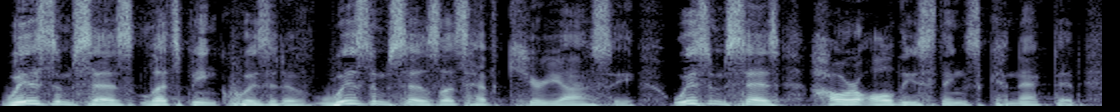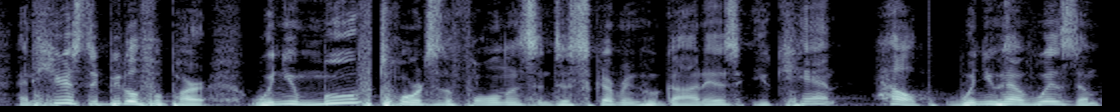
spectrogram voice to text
Wisdom says, let's be inquisitive. Wisdom says, let's have curiosity. Wisdom says, how are all these things connected? And here's the beautiful part when you move towards the fullness and discovering who God is, you can't help, when you have wisdom,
